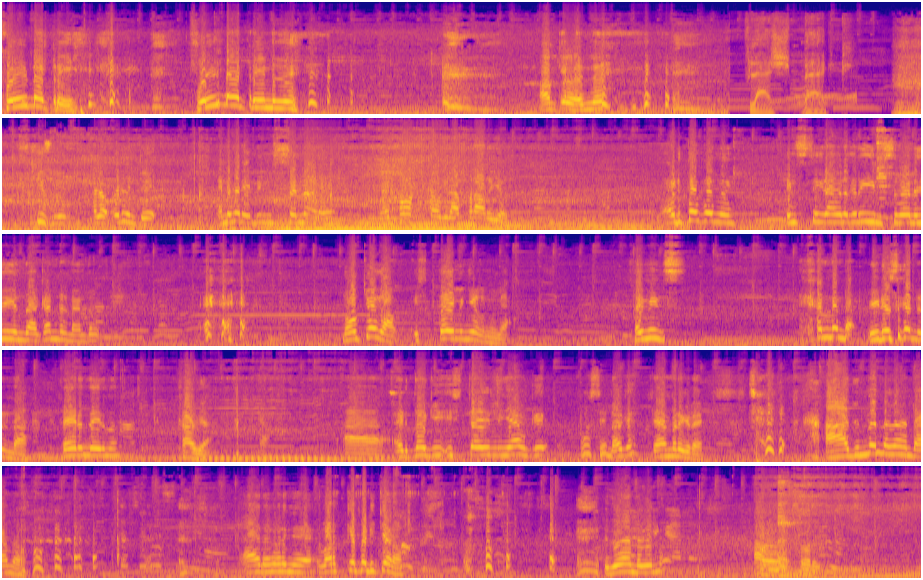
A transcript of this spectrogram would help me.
Full battery full battery ഉണ്ട് okay അല്ലേ ഇന്ന്? ഫ്ലാഷ് എക്സ്ക്യൂസ് മീ ഹലോ ഒരു മിനിറ്റ് എന്റെ പേര് ലിൻസ് എന്നാണ്. ഞാൻ ഫോട്ടോഗ്രാഫർ അറിയോ. എടുത്തോക്കൊന്ന് ഇൻസ്റ്റഗ്രാമിലൊക്കെ റീൽസ് പോലെ ചെയ്യുന്നതാ കണ്ടിട്ടുണ്ടോ എന്തോ? നോക്കി നോക്കാം. ഇഷ്ടമില്ലെങ്കിൽ ഇടുന്നില്ല ഐ മീൻസ് കണ്ടണ്ട വീഡിയോസ് കണ്ടിട്ടുണ്ടാ? പേരെന്തായിരുന്നു? കാവ്യ. ആ, എടുത്ത് നോക്കി. ഇഷ്ടമില്ലെങ്കിൽ നമുക്ക് പോസ്റ്റ് ചെയ്യണ്ട ഓക്കെ ക്യാമറ എടുക്കണേ ആദ്യം തന്നെ വേണ്ടാന്നോ ആരാ പറഞ്ഞ? വർക്ക് പഠിക്കണോ? ഇത് വേണ്ട പിന്നെ സോറി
